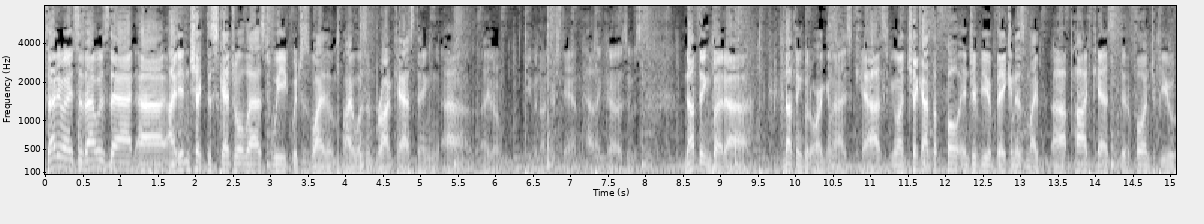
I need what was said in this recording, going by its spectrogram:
So anyway, so that was that. Uh, I didn't check the schedule last week, which is why I wasn't broadcasting. Uh, I don't even understand how that goes. It was nothing but uh, nothing but organized chaos. If you want to check out the full interview Bacon is my uh, podcast, I did a full interview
